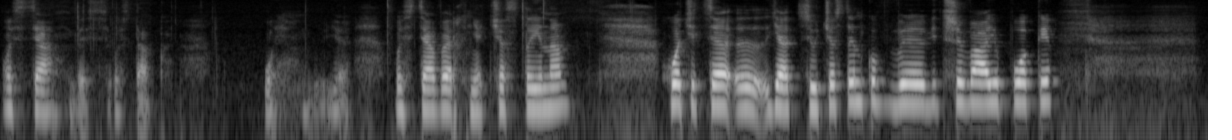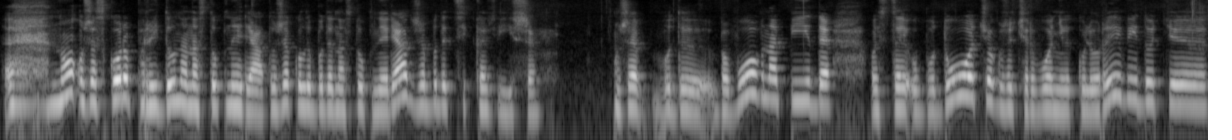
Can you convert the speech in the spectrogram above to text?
ось ця, десь ось так. Ой, ось ця верхня частина. Хочеться, е, я цю частинку відшиваю поки. Ну, уже скоро перейду на наступний ряд. Уже коли буде наступний ряд, вже буде цікавіше. Вже буде бавовна піде, ось цей ободочок, вже червоні кольори війдуть е,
